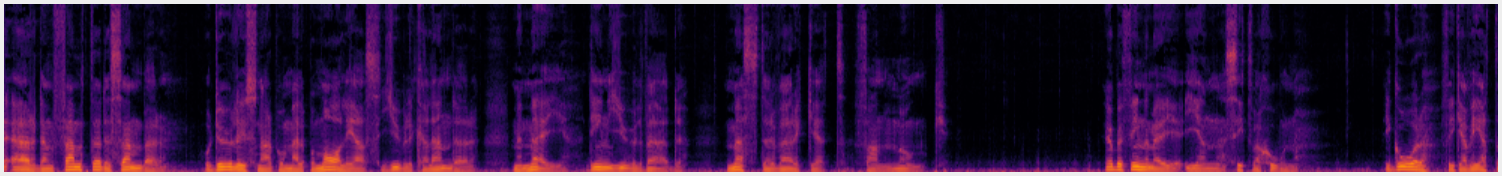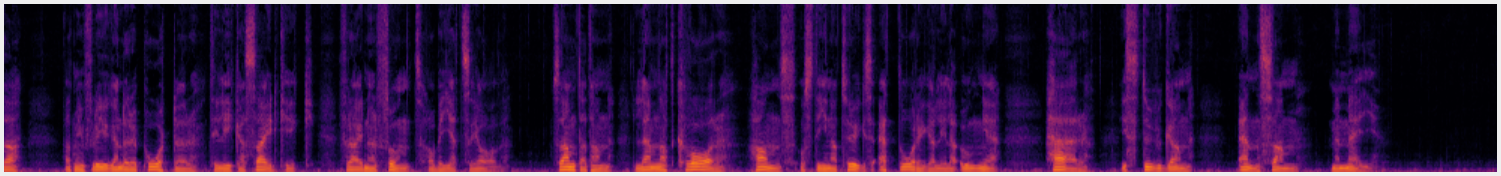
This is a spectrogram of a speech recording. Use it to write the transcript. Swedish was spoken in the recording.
Det är den 5 december och du lyssnar på Melpomalias julkalender med mig, din julvärd, mästerverket van Munk. Jag befinner mig i en situation. Igår fick jag veta att min flygande reporter tillika sidekick Freidner Funt har begett sig av. Samt att han lämnat kvar hans och Stina Tryggs ettåriga lilla unge här i stugan ensam med mig.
